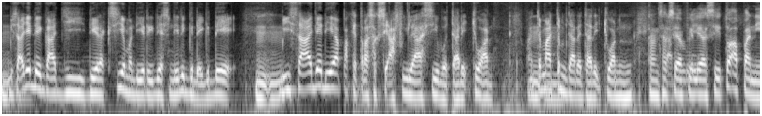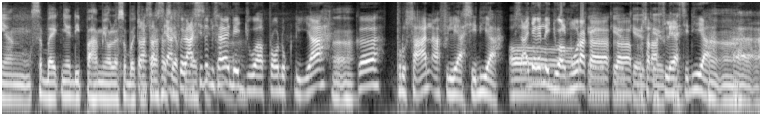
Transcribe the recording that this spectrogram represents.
Hmm. Bisa aja dia gaji direksi sama diri dia sendiri gede-gede. Mm-mm. Bisa aja dia pakai transaksi afiliasi buat cari cuan. Macam-macam cara cari cuan. Transaksi afiliasi itu apa nih yang sebaiknya dipahami oleh sobat cuan? Transaksi, afiliasi itu misalnya dia jual produk dia Heeh. ke perusahaan afiliasi dia. Bisa Oh, aja kan dia jual murah ke, oke, ke oke, perusahaan oke, afiliasi oke. dia. Nah,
